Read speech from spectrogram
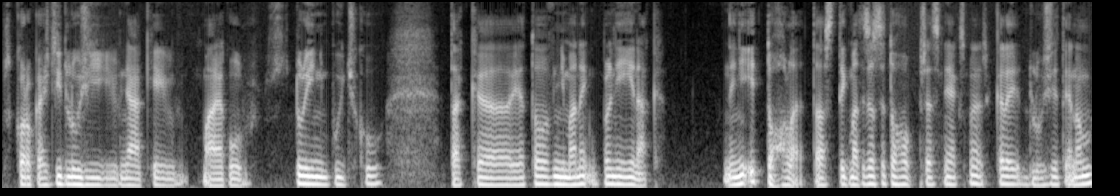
skoro každý dluží nějaký, má nějakou studijní půjčku, tak eh, je to vnímané úplně jinak. Není i tohle, ta stigmatizace toho přesně, jak jsme říkali, dlužit jenom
